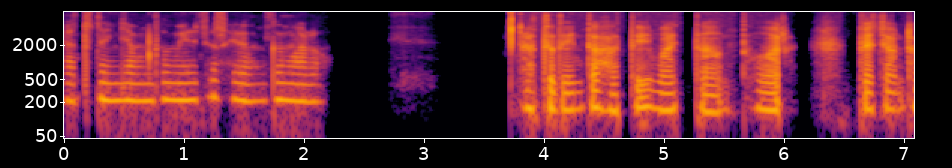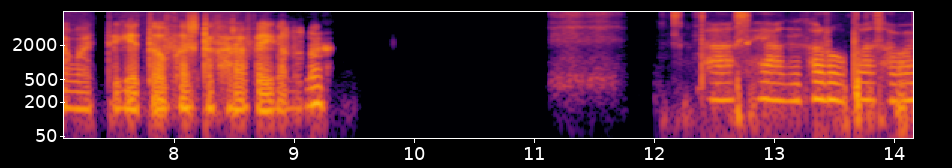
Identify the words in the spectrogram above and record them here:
এতদিন যেমন করে মেরেছো সেরকম করে মারো এতদিন তো হাতেই মারতাম তোমার পেছনটা মারতে গিয়ে তো অভ্যাসটা খারাপ হয়ে গেল না? তা সে আগেকার অভ্যাস আবার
